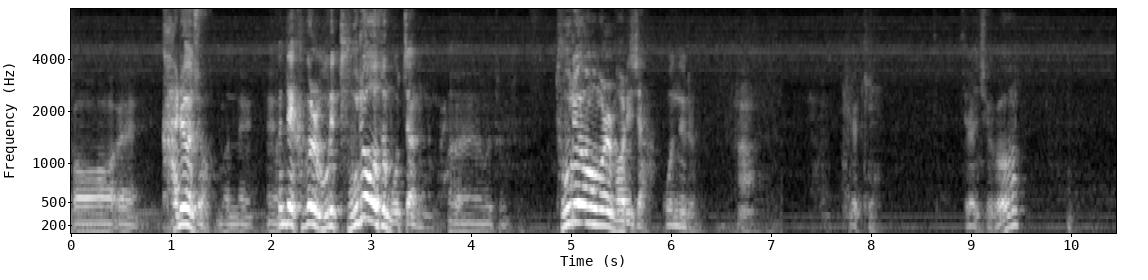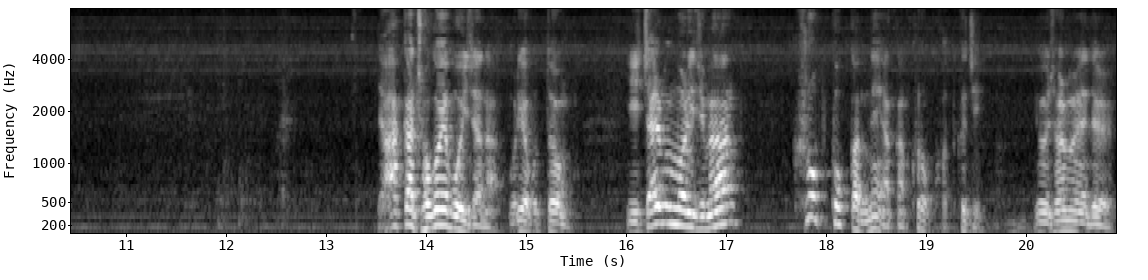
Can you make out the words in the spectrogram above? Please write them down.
어, 예. 가려져. 맞네. 예. 근데 그걸 우리 두려워서 못 자르는 거야. 아, 예, 맞죠. 두려움을 버리자 오늘은 어. 이렇게 이런 식으로 약간 저거해 보이잖아 우리가 보통 이 짧은 머리지만 크롭컷 같네 약간 크롭컷 그지 요 젊은 애들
